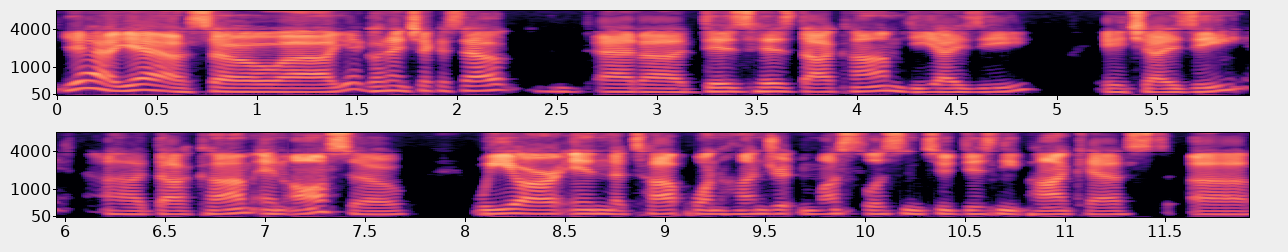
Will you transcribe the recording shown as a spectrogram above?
Yeah, yeah. So uh, yeah, go ahead and check us out at uh, dizhiz.com, D-I-Z-H-I-Z uh, dot com. And also, we are in the top 100 must listen to Disney podcast uh,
